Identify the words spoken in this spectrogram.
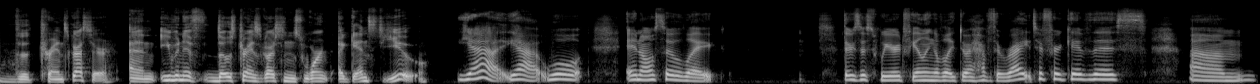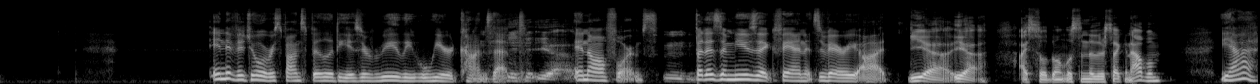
the transgressor. And even if those transgressions weren't against you. Yeah, yeah. Well, and also like there's this weird feeling of like, do I have the right to forgive this? Um individual responsibility is a really weird concept yeah. in all forms. But as a music fan, it's very odd. Yeah, yeah. I still don't listen to their second album. Yeah.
